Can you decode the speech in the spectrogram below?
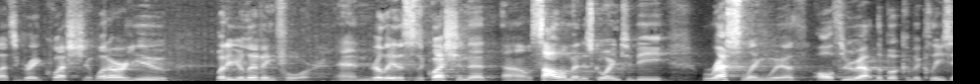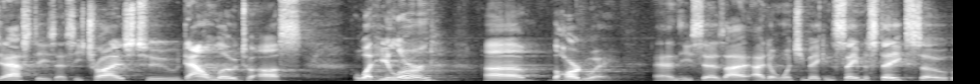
Well, that's a great question. What are you, what are you living for? And really, this is a question that uh, Solomon is going to be wrestling with all throughout the book of Ecclesiastes as he tries to download to us what he learned uh, the hard way. And he says, I, I, don't want you making the same mistakes, so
